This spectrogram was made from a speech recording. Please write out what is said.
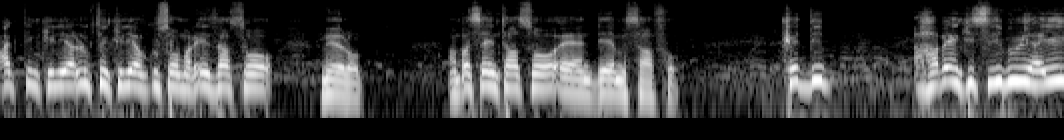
cagtan keliya lugtan keliya aan ku soo maray intaasoo meelood ambase intaasoo dee masaafo kadib habeenkii sidii buu ii hayey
